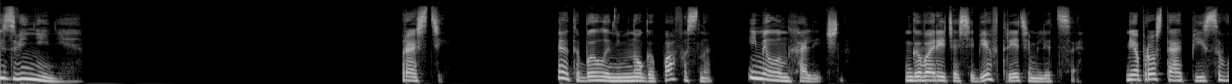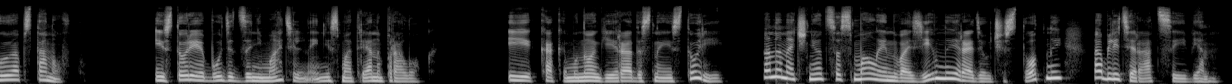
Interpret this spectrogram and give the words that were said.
Извинение. Прости. Это было немного пафосно и меланхолично. Говорить о себе в третьем лице. Я просто описываю обстановку. История будет занимательной, несмотря на пролог. И, как и многие радостные истории, она начнется с малоинвазивной радиочастотной облитерации вен.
